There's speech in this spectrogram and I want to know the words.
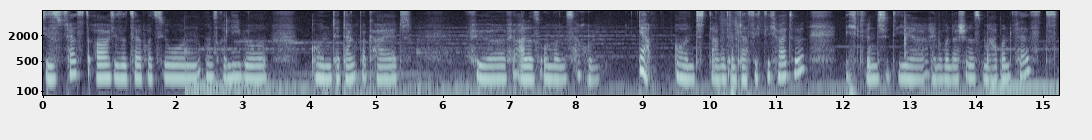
dieses Fest, auch diese Zelebration unserer Liebe und der Dankbarkeit für, für alles um uns herum. Ja, und damit entlasse ich dich heute. Ich wünsche dir ein wunderschönes Marbonfest,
